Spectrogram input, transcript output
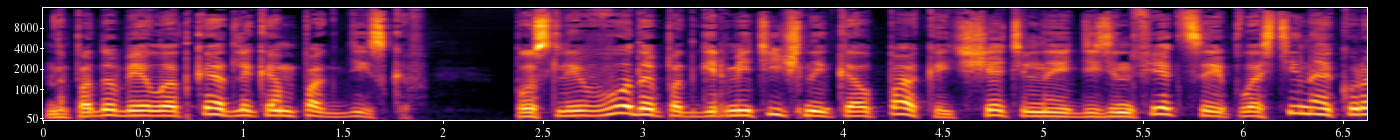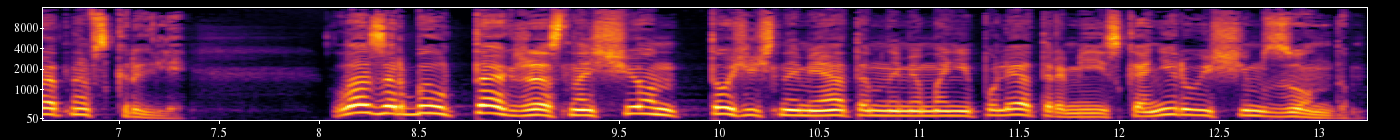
наподобие лотка для компакт-дисков. После ввода под герметичный колпак и тщательной дезинфекции пластины аккуратно вскрыли. Лазер был также оснащен точечными атомными манипуляторами и сканирующим зондом.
